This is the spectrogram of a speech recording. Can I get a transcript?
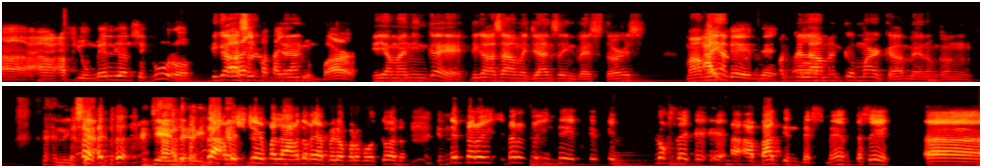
uh, a few million siguro, Di ka para ipatayo dyan. yung bar. Yayamanin ka eh. Di ka kasama dyan sa investors. Ay, Mamaya, hindi, hindi. pag nalaman ko, Mark, ha, meron kang ano dyan, agenda rin. Ako, share pala ako doon, kaya pinopromote ko. No? Hindi, pero, pero hindi, it, it looks like a, a, bad investment. Kasi, uh,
